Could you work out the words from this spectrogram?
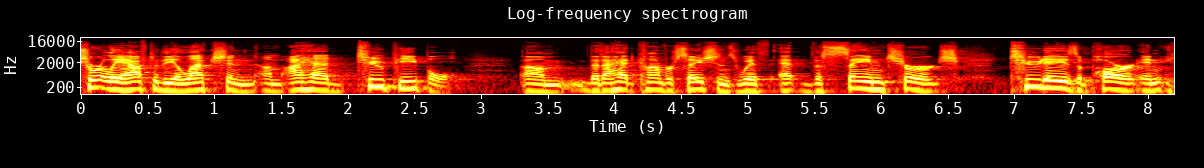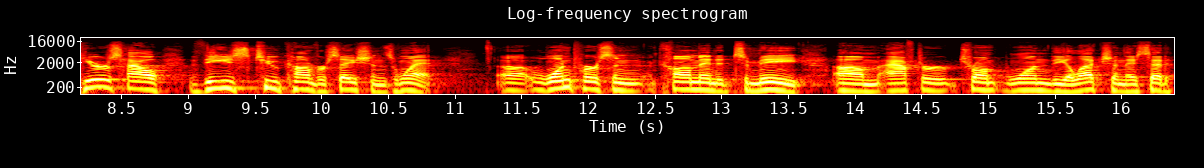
shortly after the election, um, I had two people um, that I had conversations with at the same church two days apart. And here's how these two conversations went. Uh, one person commented to me um, after Trump won the election, they said,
